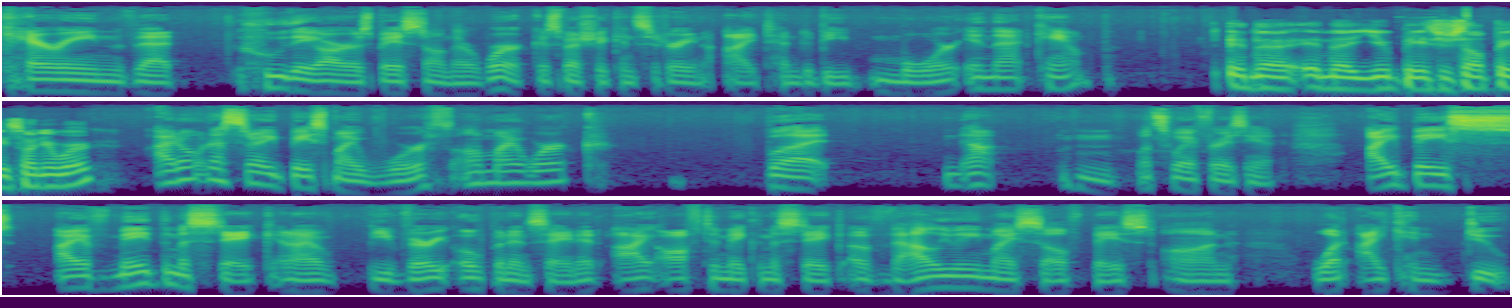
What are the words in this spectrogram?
caring that who they are is based on their work, especially considering I tend to be more in that camp. In the in the you base yourself based on your work? I don't necessarily base my worth on my work but not hmm, what's the way of phrasing it? I base I have made the mistake, and I'll be very open in saying it. I often make the mistake of valuing myself based on what I can do,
